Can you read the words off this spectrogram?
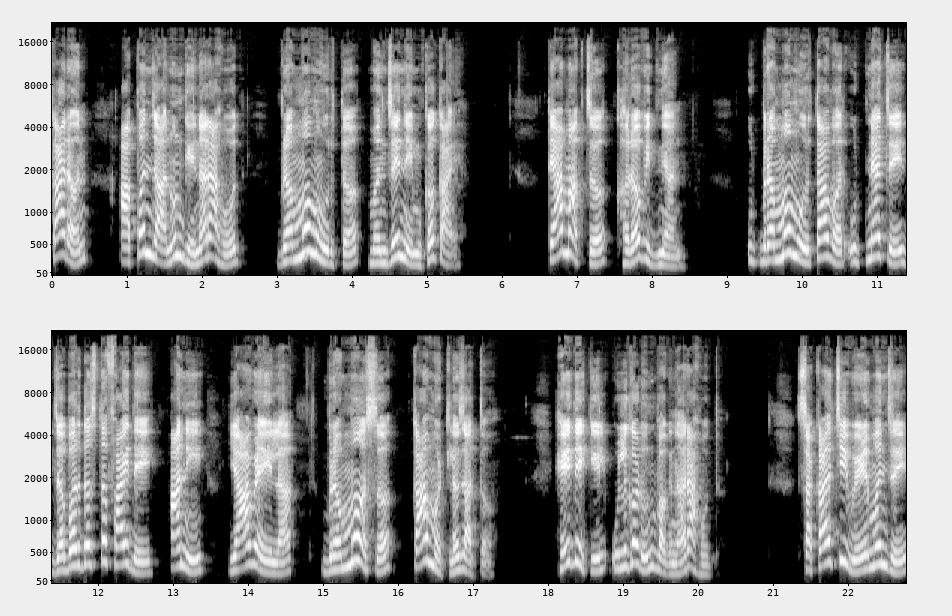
कारण आपण जाणून घेणार आहोत ब्रह्ममुहूर्त म्हणजे नेमकं काय. त्यामागचं खरं विज्ञान. उ- ब्रह्ममुहूर्तावर उठण्याचे जबरदस्त फायदे आणि या वेळेला ब्रह्म असं का म्हटलं जातं? हे देखील उलगडून बघणार आहोत. सकाळची वेळ म्हणजे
